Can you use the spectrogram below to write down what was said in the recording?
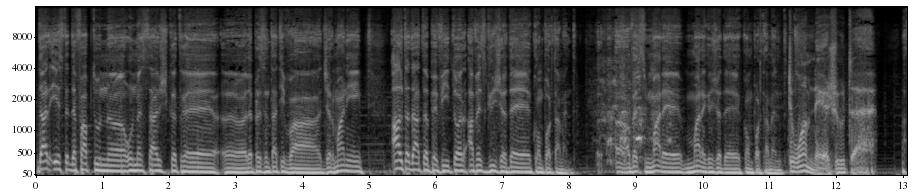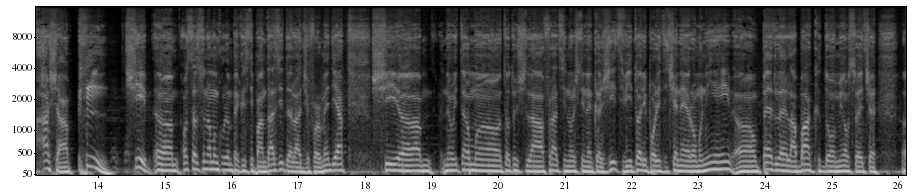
dar este de fapt un, uh, un mesaj către uh, reprezentativa Germaniei. Altă dată pe viitor aveți grijă de comportament. Uh, aveți mare, mare grijă de comportament. Doamne ajută! Așa. și uh, o să sunăm în curând pe Cristi Pantazi de la G4 Media și uh, ne uităm uh, totuși la frații noștri necăjiți, viitorii politicieni ai României, uh, perle la BAC 2018, uh,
